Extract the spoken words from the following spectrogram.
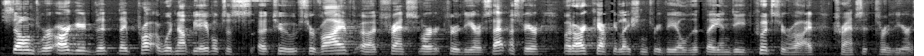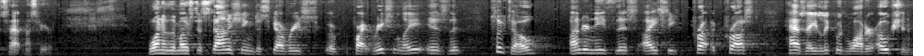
stones were argued that they would not be able to, uh, to survive uh, transfer through the Earth's atmosphere, but our calculations reveal that they indeed could survive transit through the Earth's atmosphere. One of the most astonishing discoveries uh, quite recently is that Pluto, underneath this icy crust, has a liquid water ocean.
